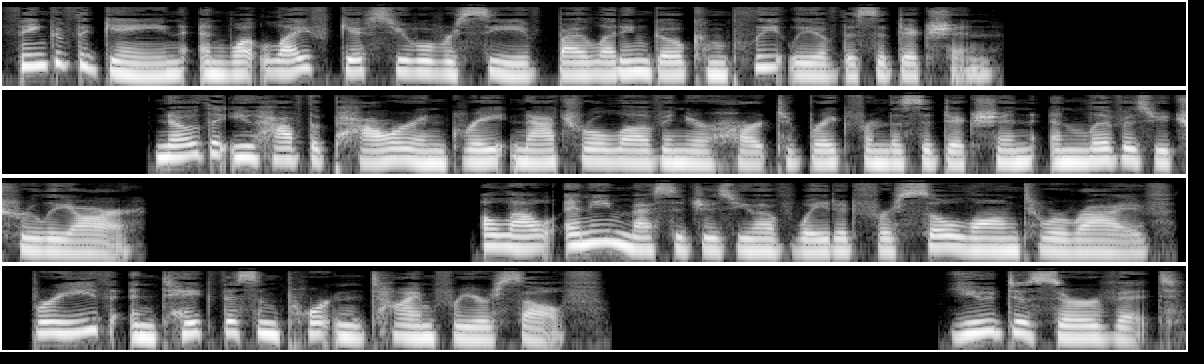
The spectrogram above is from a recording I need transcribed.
Think of the gain and what life gifts you will receive by letting go completely of this addiction. Know that you have the power and great natural love in your heart to break from this addiction and live as you truly are. Allow any messages you have waited for so long to arrive. Breathe and take this important time for yourself. You deserve it.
